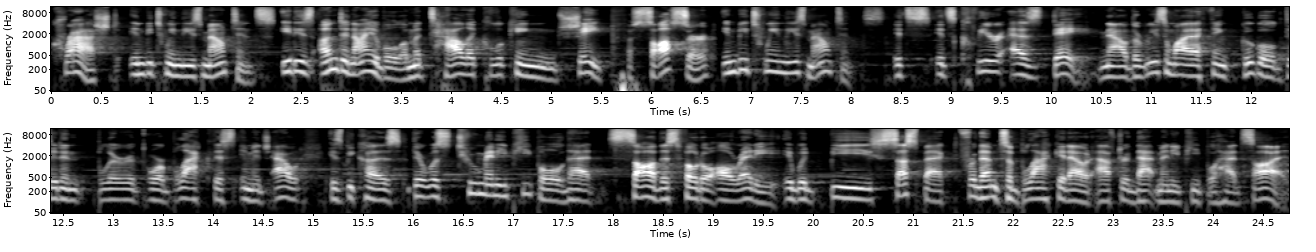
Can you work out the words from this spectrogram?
crashed in between these mountains. It is undeniable a metallic looking shape, a saucer, in between these mountains. It's, it's clear as day. Now, the reason why I think Google didn't blur or black this image out is because there was too many people that saw this photo already. It would be suspect for them to black it out after that many people had saw it.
